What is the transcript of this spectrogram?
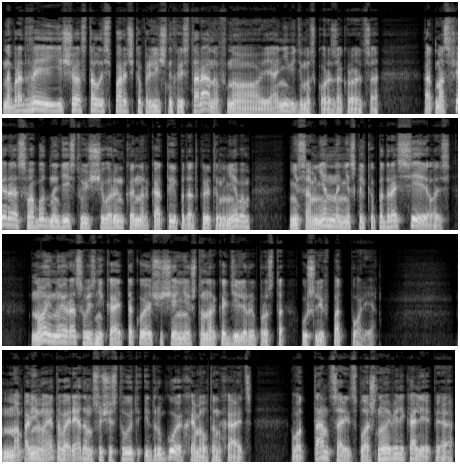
На Бродвее еще осталась парочка приличных ресторанов, но и они, видимо, скоро закроются. Атмосфера свободно действующего рынка наркоты под открытым небом, несомненно, несколько подрассеялась, но иной раз возникает такое ощущение, что наркодилеры просто ушли в подполье. Но помимо этого рядом существует и другой Хэмилтон Хайтс. Вот там царит сплошное великолепие.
